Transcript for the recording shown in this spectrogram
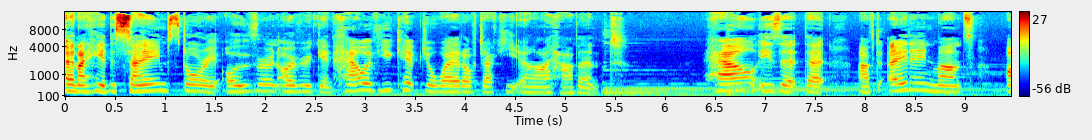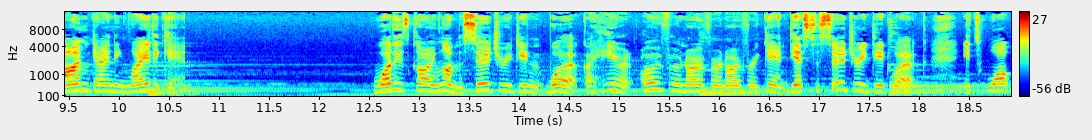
And I hear the same story over and over again. How have you kept your weight off, Jackie, and I haven't? How is it that after 18 months I'm gaining weight again? What is going on? The surgery didn't work. I hear it over and over and over again. Yes, the surgery did work. It's what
